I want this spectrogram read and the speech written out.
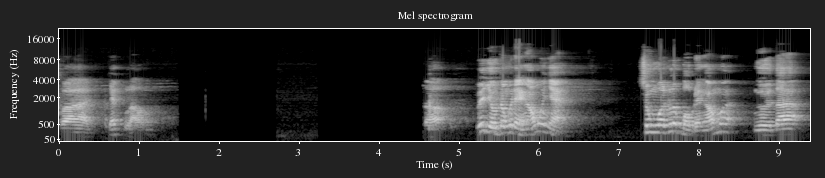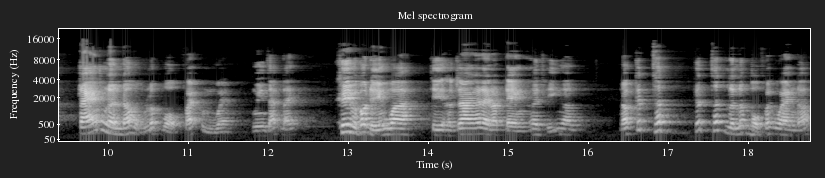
và chất lỏng. Đó. Ví dụ trong cái đèn ống ở nhà, xung quanh lớp bột đèn ống á, người ta tráng lên đó một lớp bột phát huỳnh quang, nguyên tắc đấy. Khi mà có điện qua thì thật ra cái này là đèn hơi thủy ngân, nó kích thích kích thích lên lớp bột phát quang đó.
